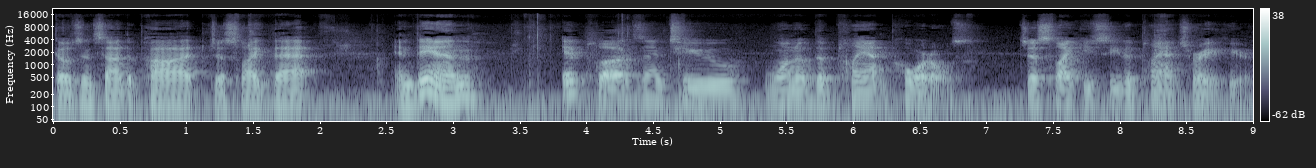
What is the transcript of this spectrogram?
goes inside the pot just like that, and then it plugs into one of the plant portals, just like you see the plants right here.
